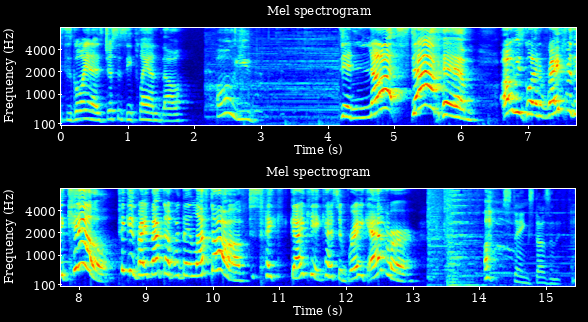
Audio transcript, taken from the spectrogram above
This is going as just as he planned, though. Oh, you did not stab him! Oh, he's going right for the kill! Picking right back up where they left off. Just like guy can't catch a break ever. Oh. Stings, doesn't it?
